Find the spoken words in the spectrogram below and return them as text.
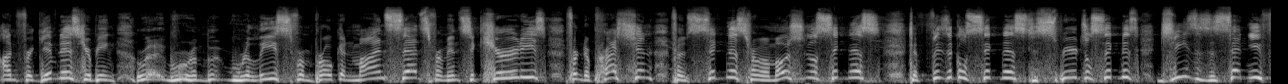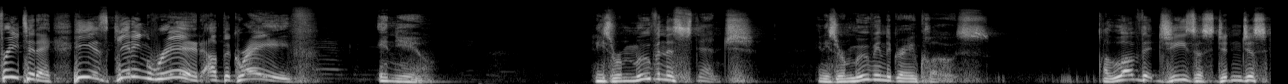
unforgiveness. You're being re- re- released from broken mindsets, from insecurities, from depression, from sickness, from emotional sickness to physical sickness to spiritual sickness. Jesus is setting you free today. He is getting rid of the grave in you. And He's removing the stench and He's removing the grave clothes. I love that Jesus didn't just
